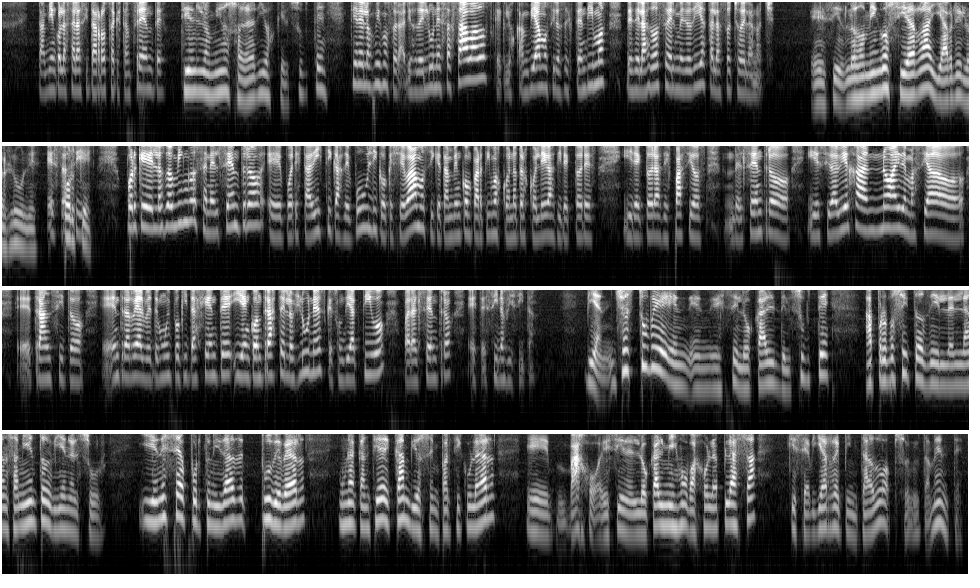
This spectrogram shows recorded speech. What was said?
también con la sala Citarrosa que está enfrente. ¿Tiene los mismos horarios que el subte? Tiene los mismos horarios, de lunes a sábados, que los cambiamos y los extendimos desde las 12 del mediodía hasta las 8 de la noche. Es decir, los domingos cierra y abre los lunes. Es ¿Por qué? Porque los domingos en el centro, eh, por estadísticas de público que llevamos y que también compartimos con otros colegas directores y directoras de espacios del centro y de Ciudad Vieja, no hay demasiado eh, tránsito, eh, entra realmente muy poquita gente y en contraste los lunes, que es un día activo para el centro, este, sí nos visitan. Bien, yo estuve en, en ese local del subte a propósito del lanzamiento de Bien al Sur. Y en esa oportunidad pude ver una cantidad de cambios, en particular eh, bajo, es decir, el local mismo bajo la plaza, que se había repintado absolutamente.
